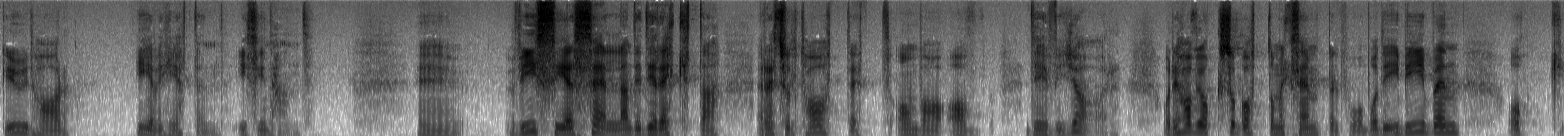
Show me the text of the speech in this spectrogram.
Gud har evigheten i sin hand. Eh, vi ser sällan det direkta resultatet om vad, av det vi gör. Och Det har vi också gott om exempel på, både i Bibeln och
